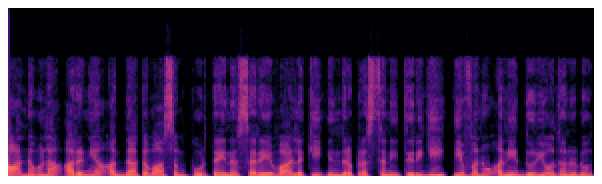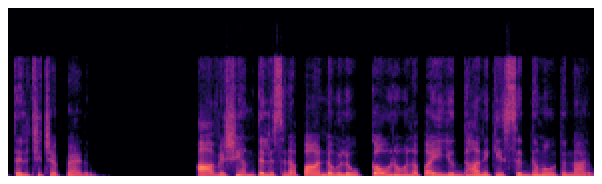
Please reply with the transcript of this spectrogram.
పాండవుల అరణ్య అజ్ఞాతవాసం పూర్తయిన సరే వాళ్ళకి ఇంద్రప్రస్థని తిరిగి ఇవ్వను అని దుర్యోధనుడు తెల్చి చెప్పాడు. ఆ విషయం తెలిసిన పాండవులు కౌరవులపై యుద్ధానికి సిద్ధమవుతున్నారు.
